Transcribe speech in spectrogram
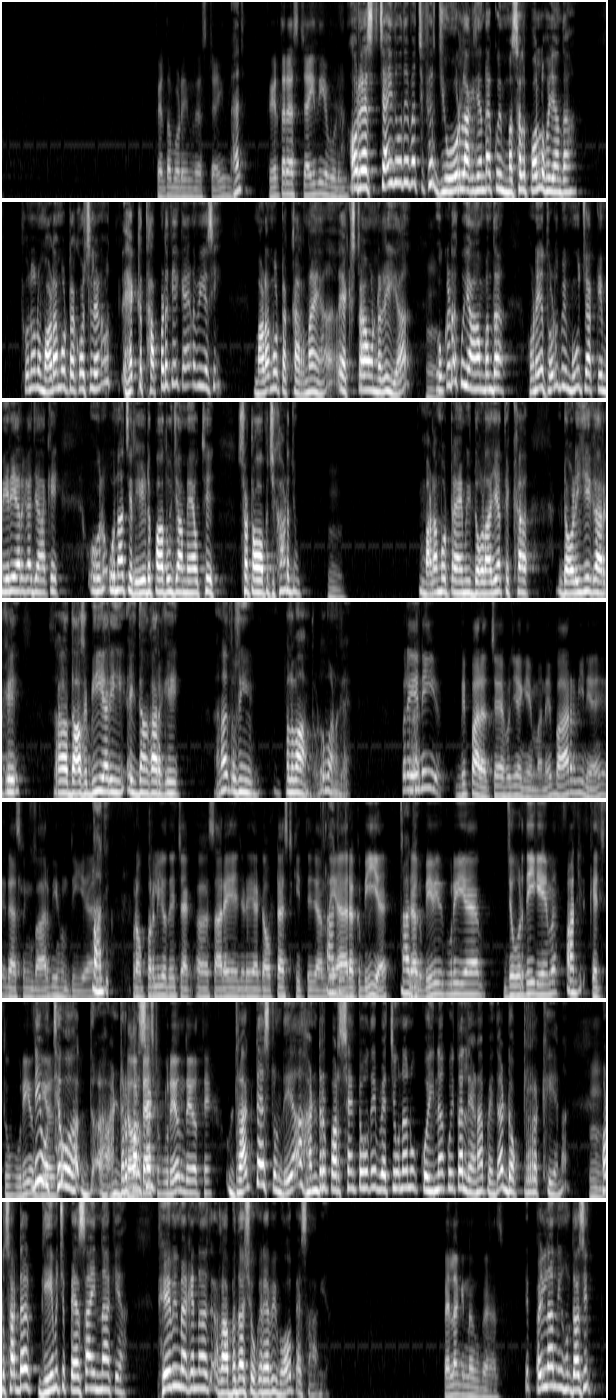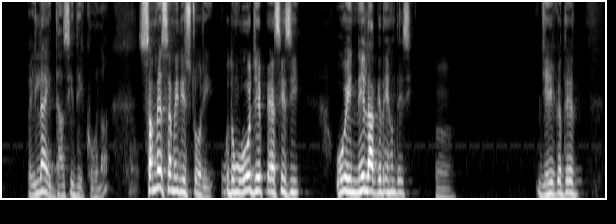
ਫਿਰ ਤਾਂ ਬੋਡੀ ਨੂੰ ਰੈਸਟ ਚਾਹੀਦੀ। ਹਾਂਜੀ। ਫਿਰ ਤਾਂ ਰੈਸਟ ਚਾਹੀਦੀ ਹੈ ਬੋਡੀ ਨੂੰ। ਔਰ ਰੈਸਟ ਚਾਹੀਦਾ ਉਹਦੇ ਵਿੱਚ ਫਿਰ ਜ਼ੋਰ ਲੱਗ ਜਾਂਦਾ ਕੋਈ ਮਸਲ ਪੁੱਲ ਹੋ ਜਾਂਦਾ। ਫਿਰ ਉਹਨਾਂ ਨੂੰ ਮਾੜਾ ਮੋਟਾ ਕੁਛ ਲੈਣਾ ਉਹ ਇੱਕ ਥੱਪੜ ਕੇ ਕਹਿਣ ਵੀ ਅਸੀਂ ਮਾੜਾ ਮੋਟਾ ਕਰਨਾ ਆ ਐਕਸਟਰਾ ਆਨਰੀ ਆ। ਉਹ ਕਿਹੜਾ ਕੋਈ ਆਮ ਬੰਦਾ ਹੁਣ ਇਹ ਥੋੜਾ ਵੀ ਮੂੰਹ ਚੱਕ ਕੇ ਮੇਰੇ ਵਰਗਾ ਜਾ ਕੇ ਉਹ- ਉਹਨਾਂ 'ਚ ਰੇਡ ਪਾ ਦੂ ਜਾਂ ਮੈਂ ਉੱਥੇ ਸਟਾਪ 'ਚ ਖੜ ਜੂ ਹੂੰ। ਮਾੜਾ ਮੋਟਾ ਐਵੇਂ ਡੋਲਾ ਜਿਹਾ ਤਿੱਖਾ ਡੋਲੀ ਜੀ ਕਰਕੇ 10 20 ਵਾਰੀ ਇਦਾਂ ਕਰਕੇ ਹਨਾ ਤੁਸੀਂ ਪਹਿਲਵਾਨ ਥੋੜੋ ਬਣ ਗਏ। ਪਰ ਇਹ ਨਹੀਂ ਵੀ ਭਾਰਤ 'ਚ ਇਹੋ ਜਿਹੀਆਂ ਗੇਮਾਂ ਨੇ ਬਾਹਰ ਵੀ ਨੇ ਰੈਸਲਿੰਗ ਬਾਹਰ ਵੀ ਹੁੰਦੀ ਹੈ। ਹਾਂਜੀ। ਪ੍ਰੋਪਰਲੀ ਉਹਦੇ ਚੈੱਕ ਸਾਰੇ ਜਿਹੜੇ ਆ ਡੌਪ ਟੈਸਟ ਕੀਤੇ ਜਾਂਦੇ ਆ ਰਗਬੀ ਹੈ। ਰਗਬੀ ਵੀ ਪੂਰੀ ਹੈ ਜ਼ੋਰ ਦੀ ਗੇਮ ਹੈ। ਹਾਂਜੀ। ਖਿੱਚ ਤੂੰ ਪੂਰੀ ਨਹੀਂ ਹੁੰਦੀ ਹੈ। ਉੱਥੇ ਉਹ ਡੌਪ 100% ਟੈਸਟ ਪੂਰੇ ਹੁੰਦੇ ਉੱਥੇ। ਡਰੱਗ ਟੈਸਟ ਹੁੰਦੇ ਆ 100% ਉਹਦੇ ਵਿੱਚ ਉਹਨਾਂ ਨੂੰ ਕੋਈ ਨਾ ਕੋਈ ਤਾਂ ਲੈਣਾ ਪੈਂਦਾ ਡਾਕਟਰ ਰੱਖੇ ਆ ਨਾ। ਹੁਣ ਸਾਡਾ ਗੇਮ 'ਚ ਪੈਸਾ ਇੰਨਾ ਕਿਆ ਫੇਰ ਵੀ ਮੈਂ ਕਹਿੰਦਾ ਰੱਬ ਦਾ ਸ਼ੁਕਰ ਹੈ ਵੀ ਬਹੁਤ ਪੈਸਾ ਆ ਗਿਆ। ਪਹਿਲਾਂ ਕਿੰਨਾ ਕੁ ਪੈਸਾ ਸੀ? ਇਹ ਪਹਿਲਾਂ ਨਹੀਂ ਹੁੰਦਾ ਸੀ ਪਹਿਲਾਂ ਇਦਾਂ ਸੀ ਦੇਖੋ ਨਾ। ਸਮੇਂ ਸਮੇਂ ਦੀ ਸਟੋਰੀ ਉਦੋਂ ਉਹ ਜੇ ਪੈਸੇ ਸੀ ਉਹ ਇੰਨੇ ਲੱਗਦੇ ਹੁੰਦੇ ਸੀ। ਹੂੰ। ਜੇ ਕਿਤੇ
